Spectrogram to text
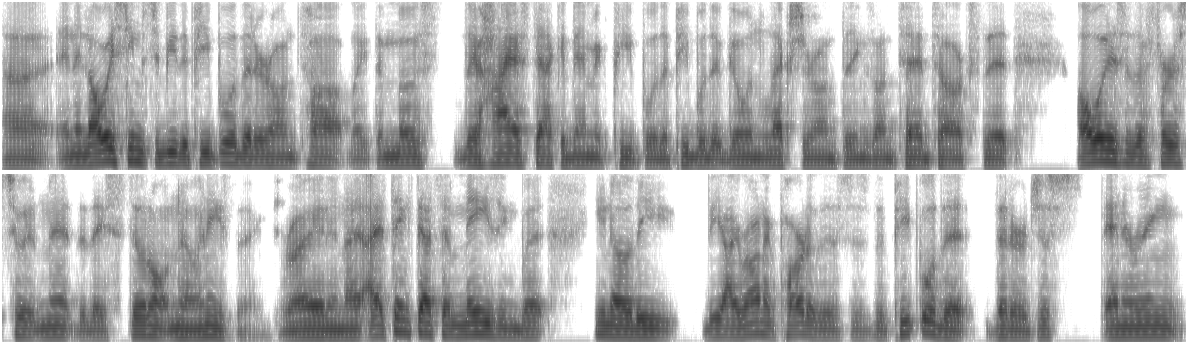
uh, and it always seems to be the people that are on top, like the most, the highest academic people, the people that go and lecture on things on TED Talks that always are the first to admit that they still don't know anything. Right. And I, I think that's amazing. But, you know, the, the ironic part of this is the people that, that are just entering,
